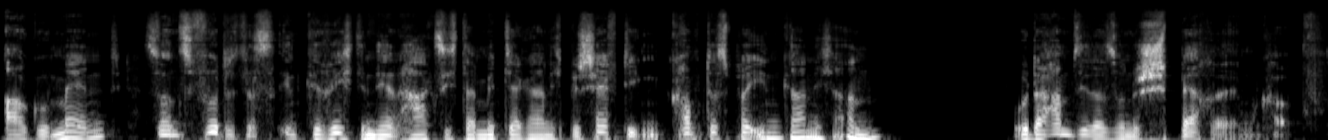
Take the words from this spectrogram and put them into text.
Argument, sonst würde das Gericht in Den Haag sich damit ja gar nicht beschäftigen. Kommt das bei Ihnen gar nicht an? Oder haben Sie da so eine Sperre im Kopf?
